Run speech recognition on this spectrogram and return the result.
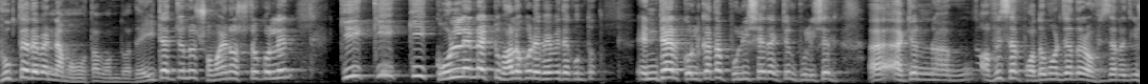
ঢুকতে দেবেন না মমতা বন্দ্যোপাধ্যায়। এইটার জন্য সময় নষ্ট করলেন। কি কি কি করলেন না একটু ভালো করে ভেবে দেখুন তো। এন্টায়ার কলকাতা পুলিশের একজন পুলিশের একজন অফিসার পদমর্যাদার অফিসার আজকে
